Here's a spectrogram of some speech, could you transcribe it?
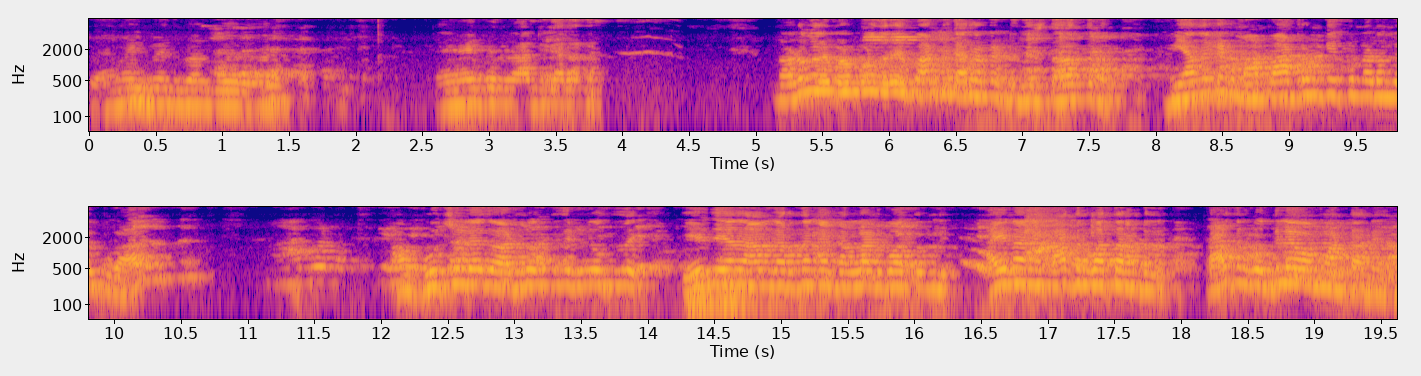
టైం అయిపోయింది రాజు గారు టైం అయిపోయింది రాజు గారు అన్న నడుములు ఎప్పుడు పోతుంది పాట గారు అన్నట్టుంది స్తోత్రం. మీ అందరికంటే మా పాట రూమ్కి ఎక్కువ నడుములు ఎక్కువ? ఆమె కూర్చోలేదు అటు వస్తుంది ఇటు వస్తుంది ఏం చేయాలి ఆమెకు అర్థంగా కళ్ళాడిపోతుంది అయినా నేను ప్రార్థన పోతానంటది. ప్రార్థనకు వద్దులేవమ్మ అంటాను నేను?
